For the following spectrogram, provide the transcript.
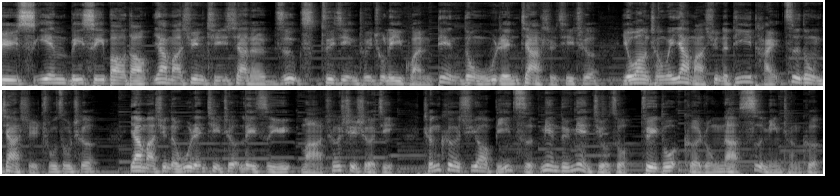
据 CNBC 报道，亚马逊旗下的 Zoox 最近推出了一款电动无人驾驶汽车，有望成为亚马逊的第一台自动驾驶出租车。亚马逊的无人汽车类似于马车式设计，乘客需要彼此面对面就坐，最多可容纳四名乘客。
